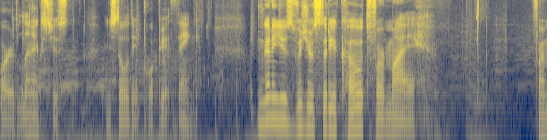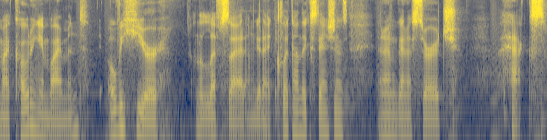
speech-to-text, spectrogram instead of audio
or Linux, just install the appropriate thing. I'm gonna use Visual Studio Code for my for my coding environment. Over here on the left side, I'm gonna click on the extensions and I'm gonna search Haxe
